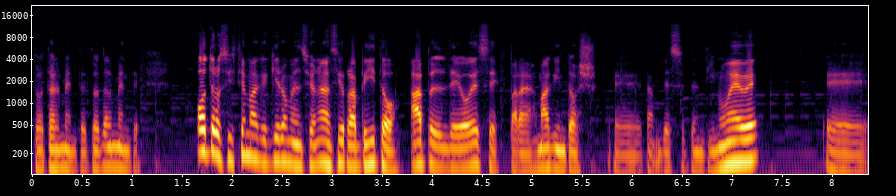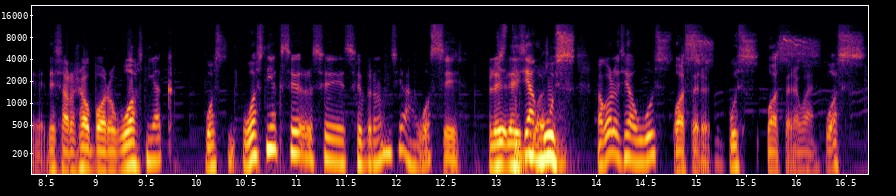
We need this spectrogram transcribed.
Totalmente, totalmente. Otro sistema que quiero mencionar así rapidito, Apple DOS para Macintosh eh, de 79, eh, desarrollado por Wozniak. ¿Wozniak se, se, pronuncia? Sí. Le, decían Woz. Me acuerdo que decía Woz, pero, pero bueno, Woz.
